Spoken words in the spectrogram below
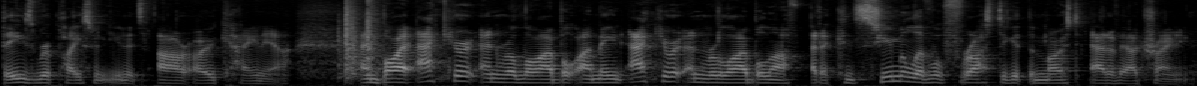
these replacement units are okay now. And by accurate and reliable, I mean accurate and reliable enough at a consumer level for us to get the most out of our training.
